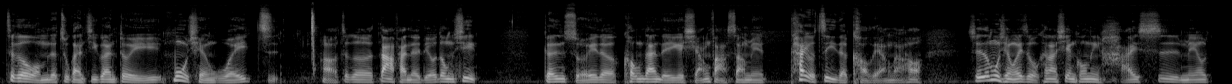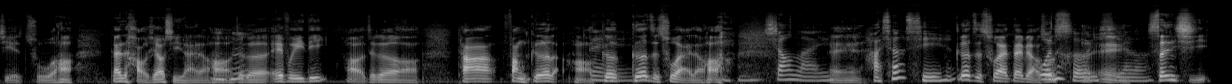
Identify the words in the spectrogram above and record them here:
这个我们的主管机关对于目前为止，啊，这个大盘的流动性跟所谓的空单的一个想法上面，他有自己的考量了哈。所以到目前为止，我看到限空令还是没有解除哈。但是好消息来了哈，这个 FED 啊，这个它放鸽了哈，鸽鸽子出来了哈。捎来哎，好消息。鸽子出来代表说温和一些了，升息。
